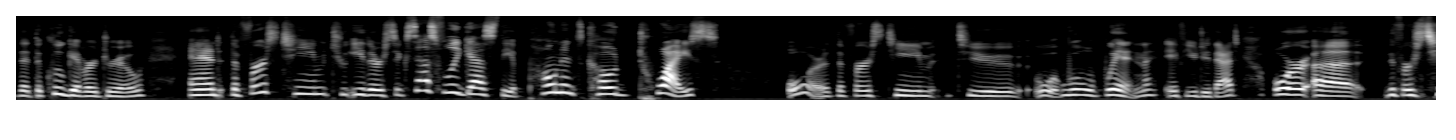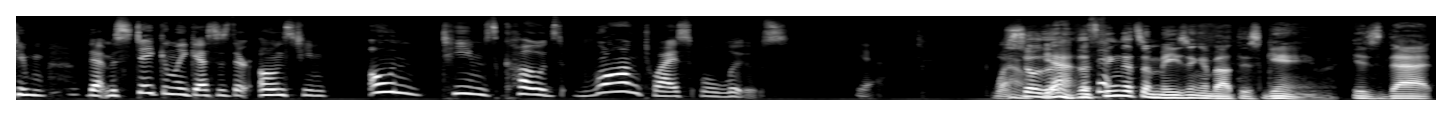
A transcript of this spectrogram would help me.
that the clue giver drew. And the first team to either successfully guess the opponent's code twice, or the first team to w- will win if you do that, or uh, the first team that mistakenly guesses their own team own team's codes wrong twice will lose. Yeah. Wow. So the, yeah. the That's it. thing that's amazing about this game is that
